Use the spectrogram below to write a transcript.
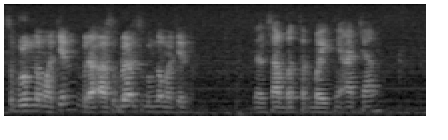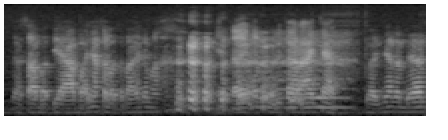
sebelum Tomacin ber- uh, sebulan sebelum Tomacin Dan sahabat terbaiknya Acan. ya sahabat ya banyak sahabat temannya mah Ya tadi kan bicara Acan. banyak dan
